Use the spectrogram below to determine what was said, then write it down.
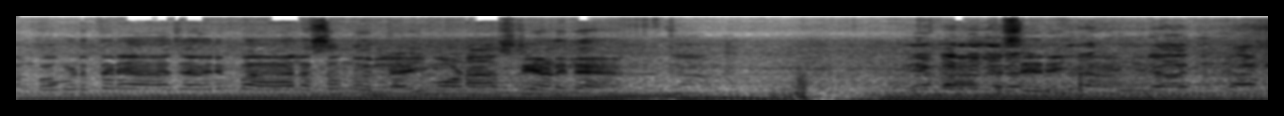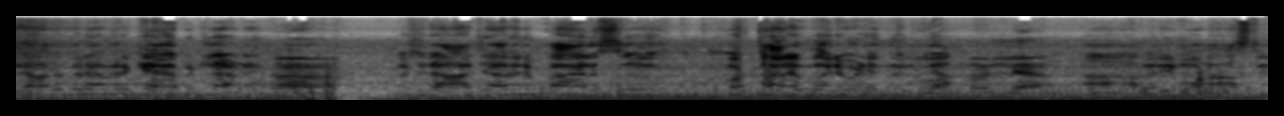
അപ്പൊ ഇവിടുത്തെ രാജാവിന് പാലസ് ഒന്നുമില്ല. ഈ മൊണാസ്ട്രി ആണല്ലേ? ആ. പക്ഷെ രാജാവിന് പാലസ് കൊട്ടാരം പരിപാടി ഒന്നുമില്ല. അവർ മൊണാസ്ട്രി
